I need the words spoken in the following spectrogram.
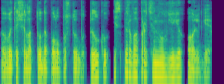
вытащил оттуда полупустую бутылку и сперва протянул ее Ольге.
